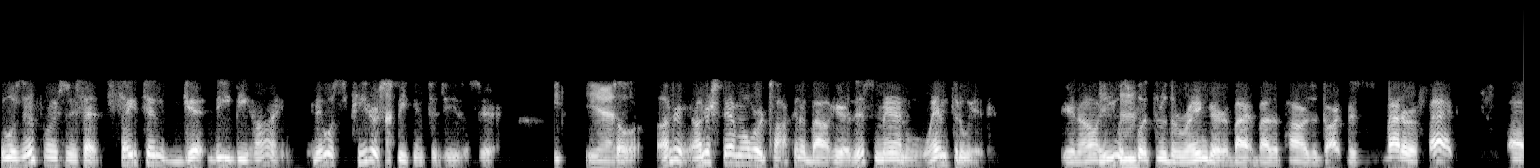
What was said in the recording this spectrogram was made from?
who was influencing. He said, "Satan, get thee behind." And it was Peter speaking to Jesus here. Yes. So under, understand what we're talking about here. This man went through it. You know, he was Mhm. put through the wringer by by the powers of darkness. Matter of fact, uh,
